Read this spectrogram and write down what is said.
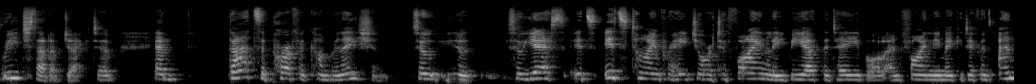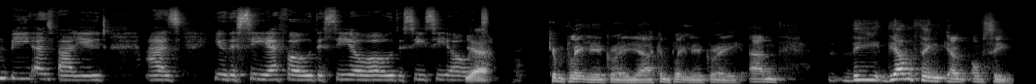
reach that objective and that's a perfect combination so you know so yes it's it's time for hr to finally be at the table and finally make a difference and be as valued as you know the cfo the coo the cco yeah Completely agree. Yeah, I completely agree. Um, the the other thing, you know, obviously,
